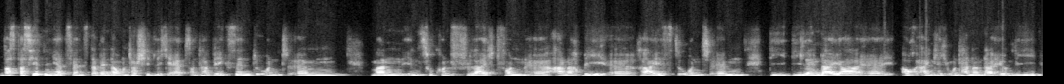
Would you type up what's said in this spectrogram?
was passiert denn jetzt, wenn da, wenn da unterschiedliche Apps unterwegs sind und ähm, man in Zukunft vielleicht von äh, A nach B äh, reist und ähm, die, die Länder ja äh, auch eigentlich untereinander irgendwie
